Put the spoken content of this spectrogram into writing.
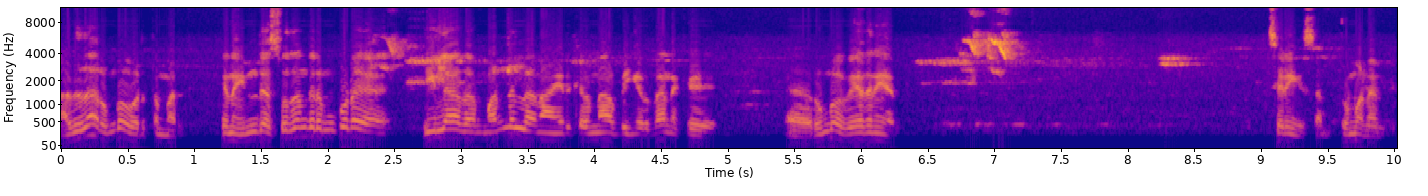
அதுதான் ரொம்ப வருத்தமா இருக்கு. ஏன்னா இந்த சுதந்திரம் கூட இல்லாத மண்ணுல நான் இருக்கிறேன்னா அப்படிங்கிறது தான் எனக்கு அஹ் ரொம்ப வேதனையா இருக்கு. சரிங்க சார் ரொம்ப நன்றி.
